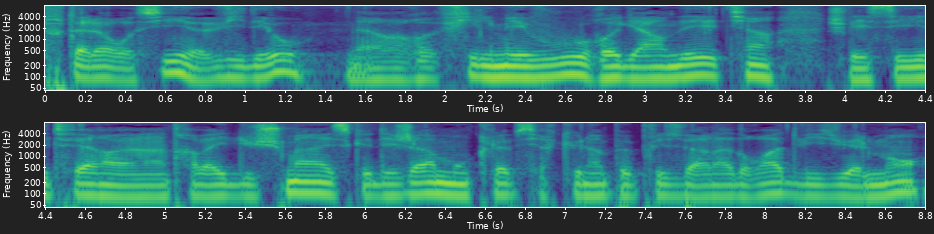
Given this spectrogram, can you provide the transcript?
tout à l'heure aussi, vidéo. Filmez-vous, regardez, tiens, je vais essayer de faire un travail du chemin. Est-ce que déjà mon club circule un peu plus vers la droite visuellement?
